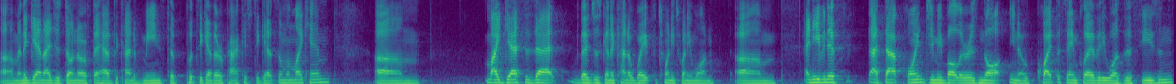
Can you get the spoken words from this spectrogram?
Um, and again, I just don't know if they have the kind of means to put together a package to get someone like him. Um, my guess is that they're just going to kind of wait for 2021. Um, and even if at that point Jimmy Butler is not, you know, quite the same player that he was this season,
